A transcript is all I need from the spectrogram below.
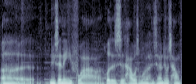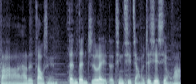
呃。女生的衣服啊，或者是她为什么很喜欢留长发啊，她的造型等等之类的，亲戚讲了这些闲话，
